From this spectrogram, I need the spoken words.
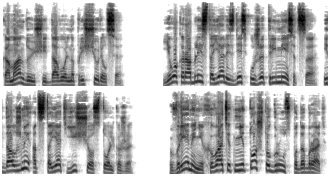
Командующий довольно прищурился. Его корабли стояли здесь уже три месяца и должны отстоять еще столько же. Времени хватит не то, что груз подобрать,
